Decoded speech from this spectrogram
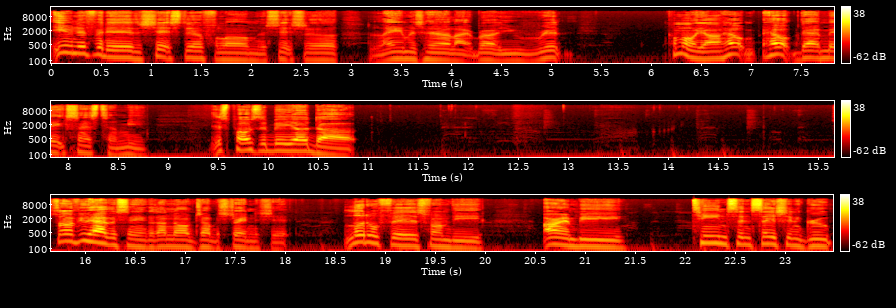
Even if it is, the shit still flum. The shit still lame as hell. Like, bro, you really. Come on, y'all. Help, help that make sense to me. It's supposed to be your dog. So if you haven't seen, because I know I'm jumping straight into shit, Little Fizz from the R&B teen sensation group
